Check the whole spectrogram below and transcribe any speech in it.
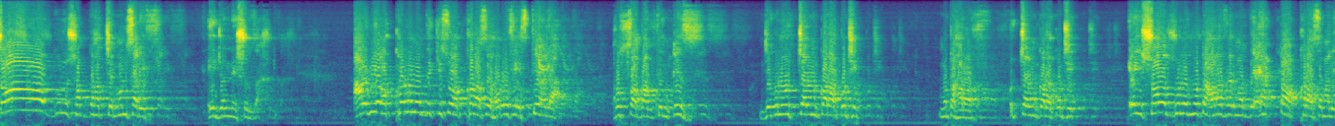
সবগুলো শব্দ হচ্ছে মুনসারিফ। এই জন্য সুজা। আরবি অক্ষরের মধ্যে কিছু অক্ষর আছে হরফে ইস্তিআলা যেগুলো উচ্চারণ করা কঠিন। মোটা হরফ, উচ্চারণ করা কঠিন। এই সবগুলো মোটা হরফের মধ্যে একটা অক্ষর আছে মানে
